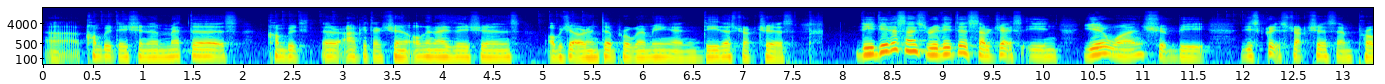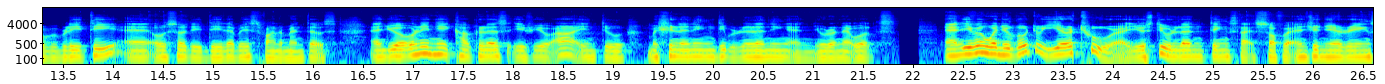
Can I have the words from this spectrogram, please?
uh, computational methods, computer architecture organizations, object-oriented programming and data structures. The data science related subjects in year one should be discrete structures and probability and also the database fundamentals. And you only need calculus if you are into machine learning, deep learning and neural networks. And even when you go to year two, right, you still learn things like software engineering,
